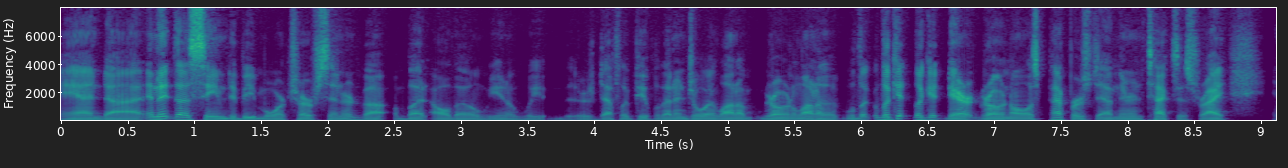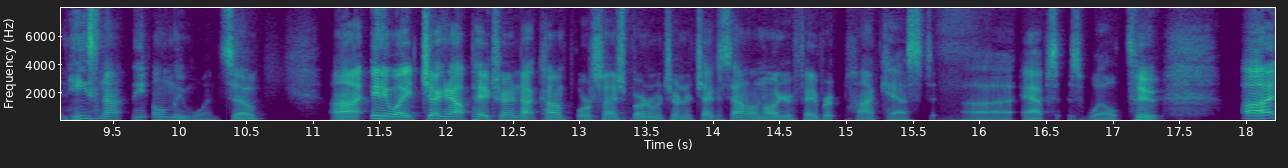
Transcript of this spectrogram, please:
And uh, and it does seem to be more turf centered, but but although you know we there's definitely people that enjoy a lot of growing a lot of well, look look at look at Derek growing all his peppers down there in Texas, right? And he's not the only one. So uh, anyway, check it out, patreon.com forward slash burn and return. check us out on all your favorite podcast uh, apps as well, too. Uh,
